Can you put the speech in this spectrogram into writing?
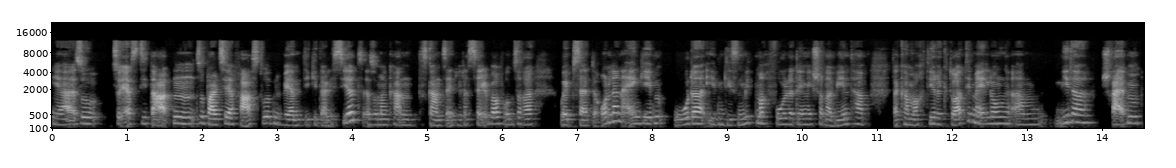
Ja, also zuerst die Daten, sobald sie erfasst wurden, werden digitalisiert. Also man kann das Ganze entweder selber auf unserer Webseite online eingeben oder eben diesen Mitmachfolder, den ich schon erwähnt habe. Da kann man auch direkt dort die Meldung ähm, niederschreiben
